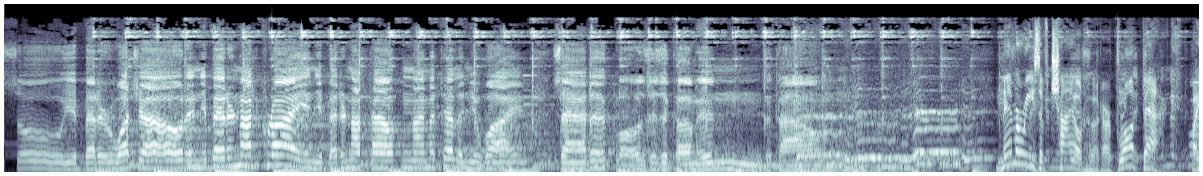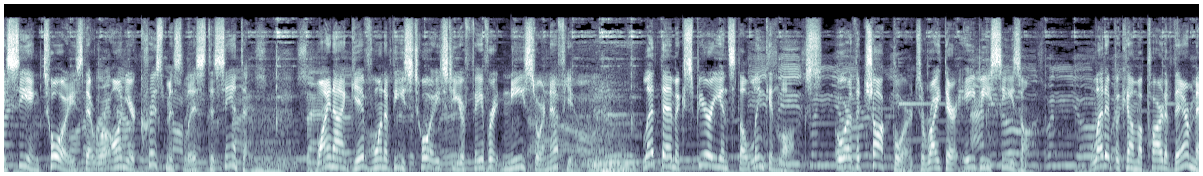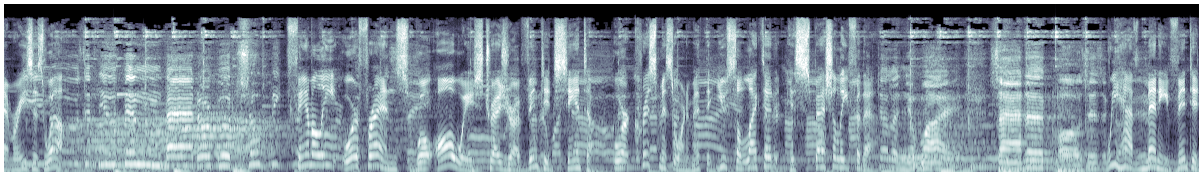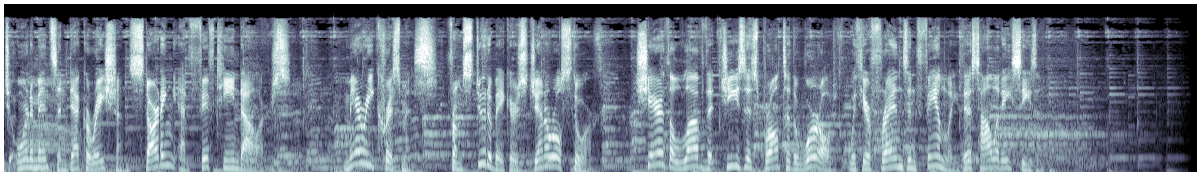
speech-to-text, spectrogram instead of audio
So you better watch out and you better not cry and you better not pout and I'm a telling you why Santa Claus is a coming to town. Memories of childhood are brought back by seeing toys that were on your Christmas list to Santa. Why not give one of these toys to your favorite niece or nephew? Let them experience the Lincoln Logs or the chalkboard to write their ABCs on. Let it become a part of their memories as well. Family or friends will always treasure a vintage Santa or a Christmas ornament that you selected especially for them. We have many vintage ornaments and decorations starting at $15. Merry Christmas from Studebaker's General Store. Share the love that Jesus brought to the world with your friends and family this holiday season.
